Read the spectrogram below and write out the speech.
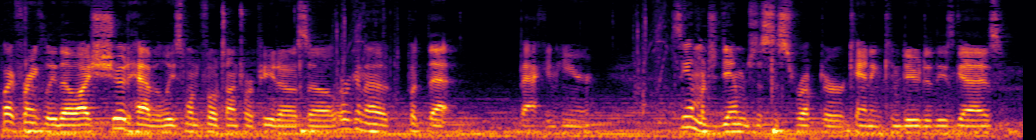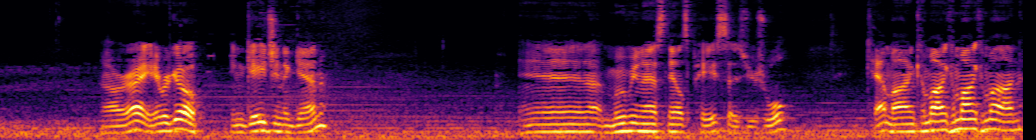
Quite frankly, though, I should have at least one photon torpedo, so we're gonna put that back in here. See how much damage this disruptor cannon can do to these guys. Alright, here we go. Engaging again. And uh, moving at a snail's pace, as usual. Come on, come on, come on, come on.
